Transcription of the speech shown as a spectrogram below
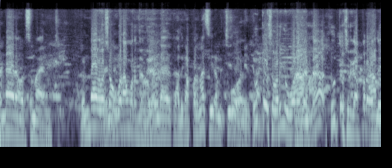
ரெண்டாயிரம் வருஷமா இருந்துச்சு. ரெண்டாயிரம் வருஷம் ஓடாம இருந்தது? ரெண்டாயிரத்து அதுக்கப்புறம் தான் சீரமைச்சு டூ தௌசண்ட் வரைக்கும் ஓடவே. இல்ல. டூ தௌசண்ட்க்கு அப்புறம் வந்து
